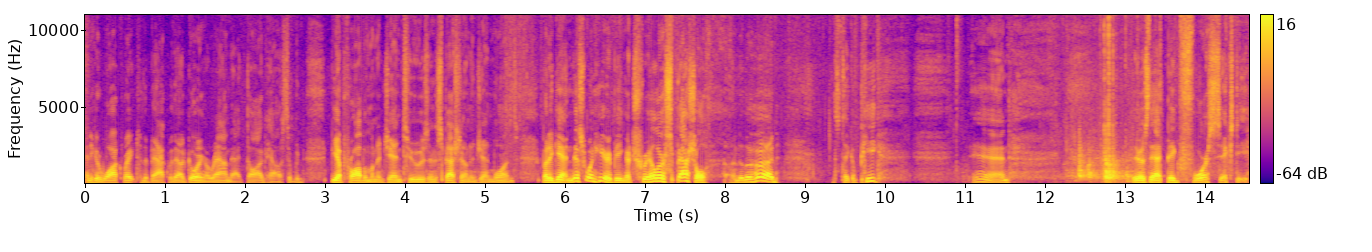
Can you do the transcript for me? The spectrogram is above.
and you could walk right to the back without going around that doghouse. It would be a problem on a Gen 2s and especially on a Gen 1s. But again, this one here being a trailer special under the hood, let's take a peek. And there's that big 460.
